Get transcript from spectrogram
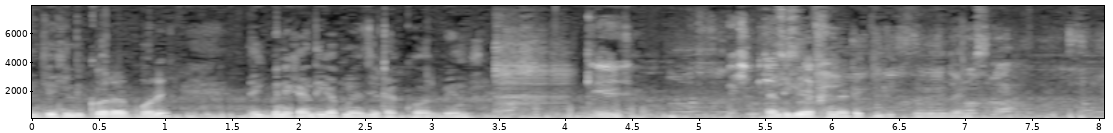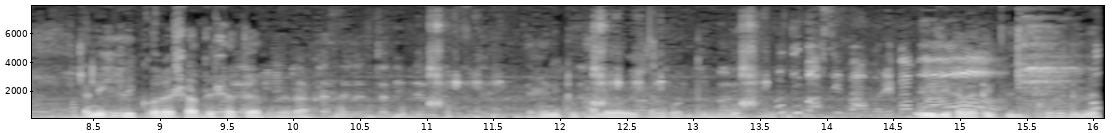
লিঙ্কে ক্লিক করার পরে দেখবেন এখান থেকে আপনারা যেটা করবেন, এই এখান থেকে অপশনটা ক্লিক করে দেবেন এখানে ক্লিক করার সাথে সাথে আপনারা এখানে একটু ভালোভাবে খেয়াল করতে হবে। এই যেখানে একটা ক্লিক করে দেবেন।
